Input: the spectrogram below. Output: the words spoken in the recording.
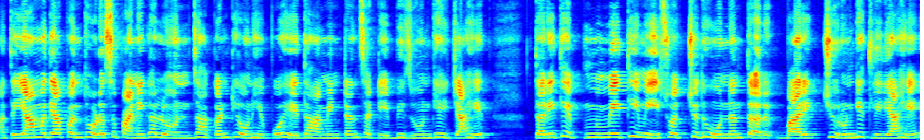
आता यामध्ये आपण थोडंसं पाणी घालून झाकण ठेवून हे पोहे दहा मिनिटांसाठी भिजवून घ्यायचे आहेत. तर इथे मेथी मी स्वच्छ धुवून नंतर बारीक चिरून घेतलेली आहे.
